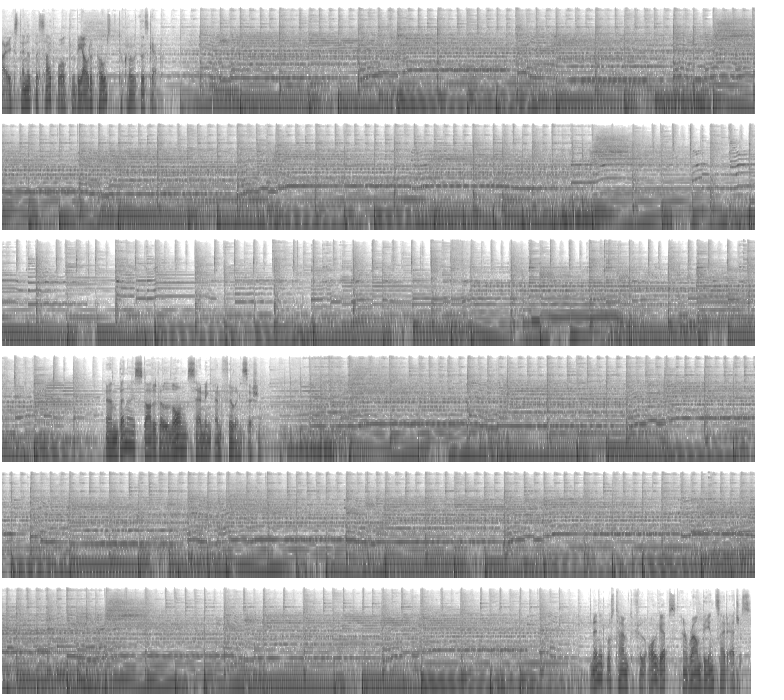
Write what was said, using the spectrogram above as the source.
I extended the sidewall to the outer post to close this gap. And then I started a long sanding and filling session. Then it was time to fill all gaps and round the inside edges.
